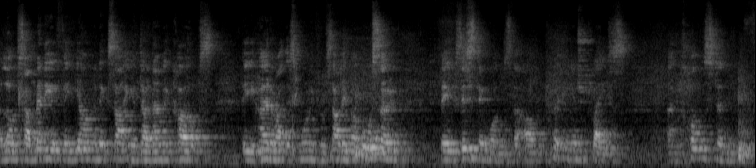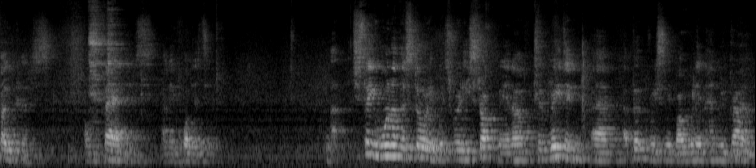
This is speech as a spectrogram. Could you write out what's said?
alongside many of the young and exciting and dynamic co-ops that you heard about this morning from Sally, but also the existing ones that are putting in place a constant focus on fairness and equality. Uh, just tell you one other story which really struck me, and I've been reading um, a book recently by William Henry Browne,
